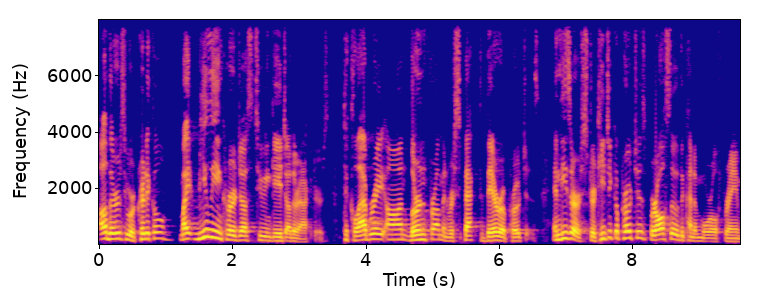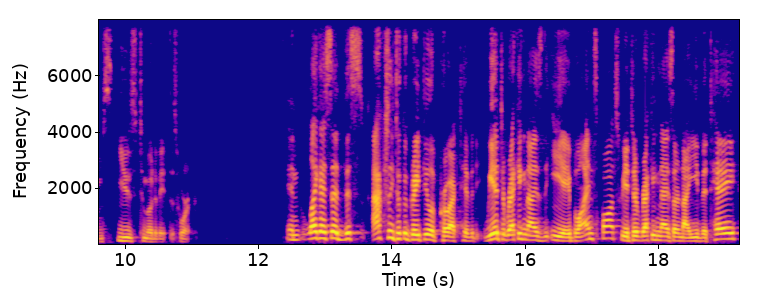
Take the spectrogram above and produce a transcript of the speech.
Others who are critical might really encourage us to engage other actors, to collaborate on, learn from, and respect their approaches. And these are strategic approaches, but also the kind of moral frames used to motivate this work. And like I said, this actually took a great deal of proactivity. We had to recognize the EA blind spots. We had to recognize our naivete,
